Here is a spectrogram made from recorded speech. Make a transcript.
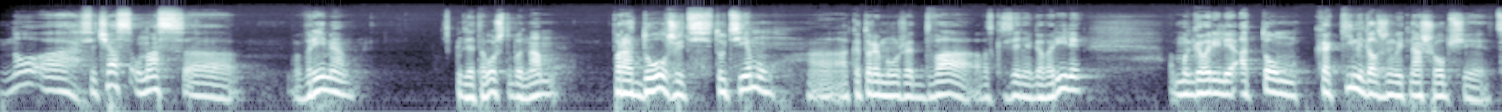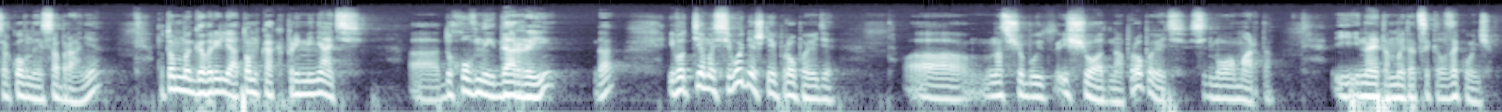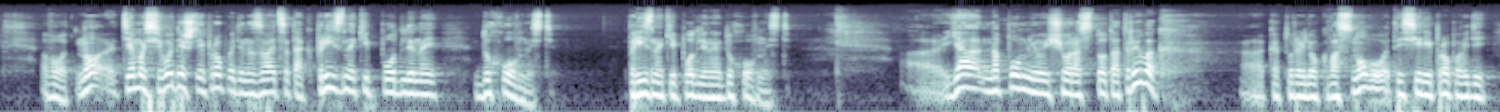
Но а, сейчас у нас а, время для того, чтобы нам продолжить ту тему, а, о которой мы уже два воскресенья говорили. Мы говорили о том, какими должны быть наши общие церковные собрания. Потом мы говорили о том, как применять а, духовные дары. Да? И вот тема сегодняшней проповеди, а, у нас еще будет еще одна проповедь 7 марта – и, и на этом мы этот цикл закончим. Вот. Но тема сегодняшней проповеди называется так «Признаки подлинной духовности». Признаки подлинной духовности. А, я напомню еще раз тот отрывок, а, который лег в основу этой серии проповедей,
